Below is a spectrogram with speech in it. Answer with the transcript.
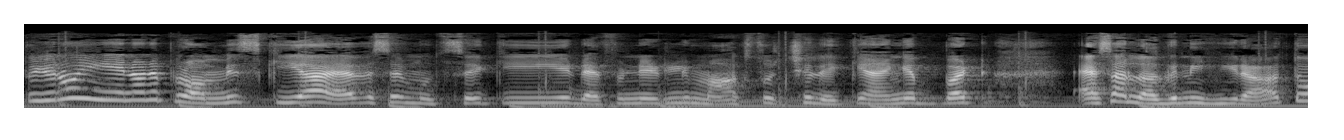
तो यू नो ये इन्होंने प्रॉमिस किया है वैसे मुझसे कि ये डेफिनेटली मार्क्स तो अच्छे लेके आएँगे बट ऐसा लग नहीं रहा। तो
